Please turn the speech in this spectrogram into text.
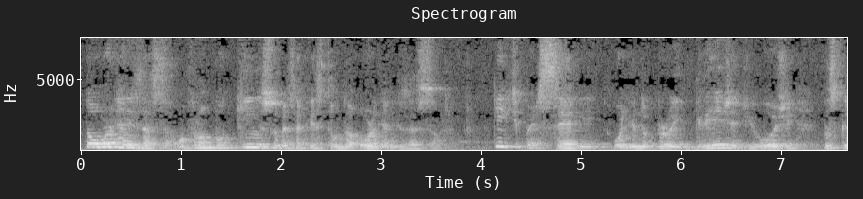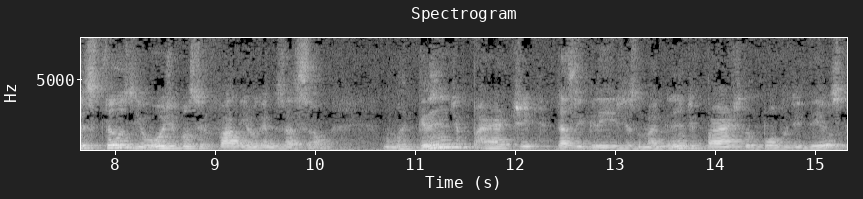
Então, organização. Vamos falar um pouquinho sobre essa questão da organização. O que a gente percebe olhando para a igreja de hoje, para os cristãos de hoje, quando se fala em organização? Numa grande parte das igrejas, numa grande parte do povo de Deus,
